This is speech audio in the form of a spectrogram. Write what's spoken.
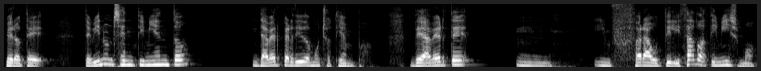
pero te, te viene un sentimiento de haber perdido mucho tiempo, de haberte... Mm, infrautilizado a ti mismo,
